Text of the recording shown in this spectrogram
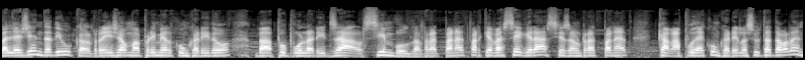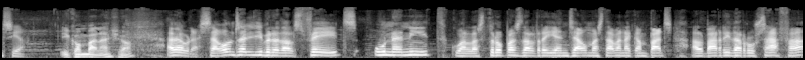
La llegenda diu que el rei Jaume I el Conqueridor va popularitzar el símbol del ratpenat perquè va ser gràcies a un ratpenat que va poder conquerir la ciutat de València. I com va anar això? A veure, segons el llibre dels Fates, una nit, quan les tropes del rei en Jaume estaven acampats al barri de Russafa,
